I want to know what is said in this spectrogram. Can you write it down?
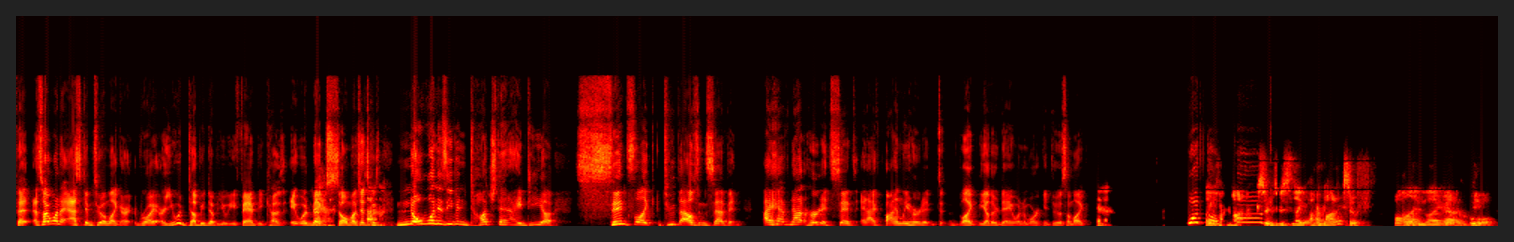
That, that's why I want to ask him too. I'm like, are, Roy, are you a WWE fan? Because it would make so much sense. Because no one has even touched that idea since like 2007. I have not heard it since, and I finally heard it t- like the other day when I'm working through this. I'm like, Yeah. what the harmonics fuck? are just like harmonics are fun. Like they're uh, cool.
